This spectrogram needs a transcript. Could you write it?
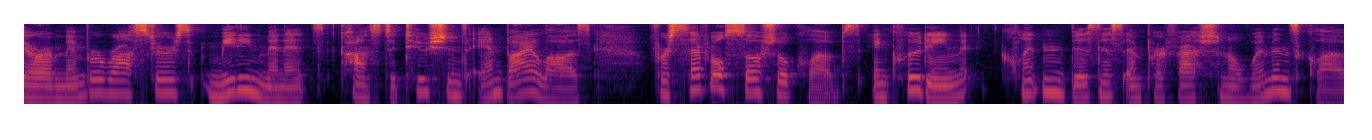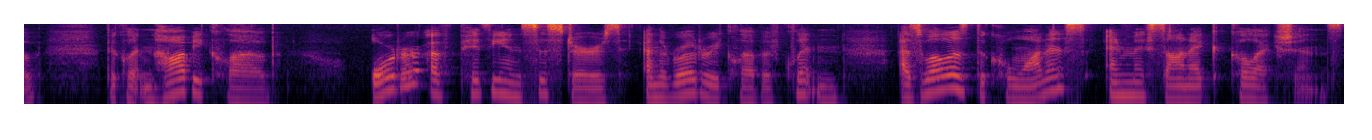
There are member rosters, meeting minutes, constitutions, and bylaws for several social clubs, including Clinton Business and Professional Women's Club, the Clinton Hobby Club, Order of Pythian Sisters, and the Rotary Club of Clinton, as well as the Kiwanis and Masonic collections.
